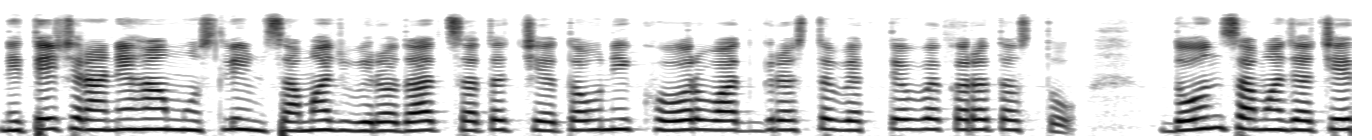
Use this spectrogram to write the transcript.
नितेश राणे हा मुस्लिम समाज विरोधात सतत चेतवणीखोर वादग्रस्त वक्तव्य करत असतो. दोन समाजाचे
